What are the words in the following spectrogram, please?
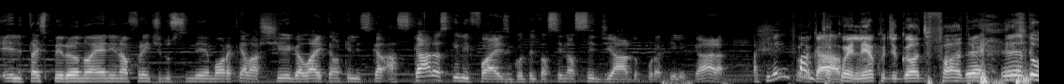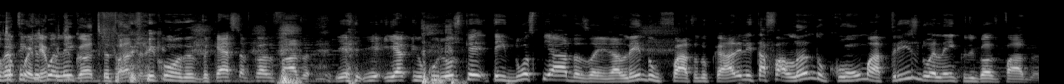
ele tá esperando a Annie na frente do cinema, a hora que ela chega lá e tem aqueles caras. As caras que ele faz enquanto ele tá sendo assediado por aquele cara, aquilo é impagável. Tá com o elenco de Godfather. É, eu tô, Tô eu com o tenho que ir com o elenco de eu tô Godfather aqui. com o the, Cast of Godfather. E, e, e, e o curioso é que tem duas piadas aí, né? Além do fato do cara, ele tá falando com uma atriz do elenco de Godfather.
